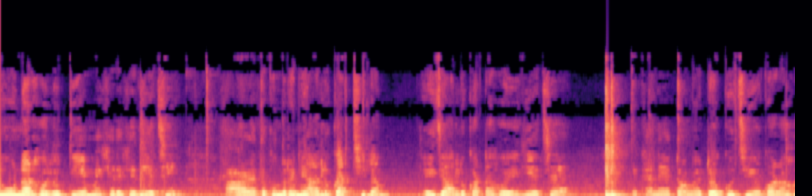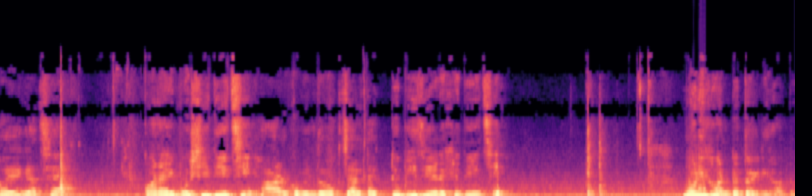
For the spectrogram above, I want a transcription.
নুন আর হলুদ দিয়ে মেখে রেখে দিয়েছি। আর এতক্ষণ ধরে আমি আলু কাটছিলাম। এই যে আলু কাটা হয়ে গিয়েছে এখানে টমেটো কুচিও করা হয়ে গেছে। কড়াই বসিয়ে দিয়েছি আর গোবিন্দভোগ চালটা একটু ভিজিয়ে রেখে দিয়েছি। মুড়ি ঘন্ট তৈরি হবে।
